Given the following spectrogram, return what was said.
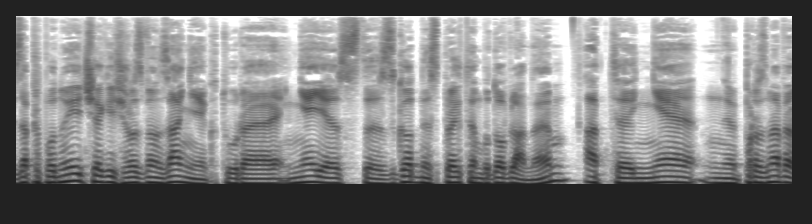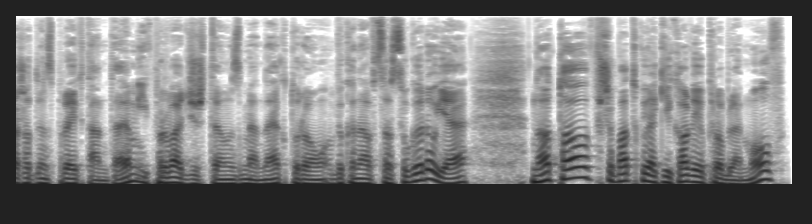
zaproponuje ci jakieś rozwiązanie, które nie jest zgodne z projektem budowlanym, a ty nie porozmawiasz o tym z projektantem i wprowadzisz tę zmianę, którą wykonawca sugeruje, no to w przypadku jakichkolwiek problemów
